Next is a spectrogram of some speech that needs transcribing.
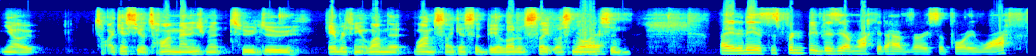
you know, t- I guess your time management to do everything at one at once? I guess it'd be a lot of sleepless Yeah. nights and Mate, it is. It's pretty busy. I'm lucky to have a very supportive wife,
